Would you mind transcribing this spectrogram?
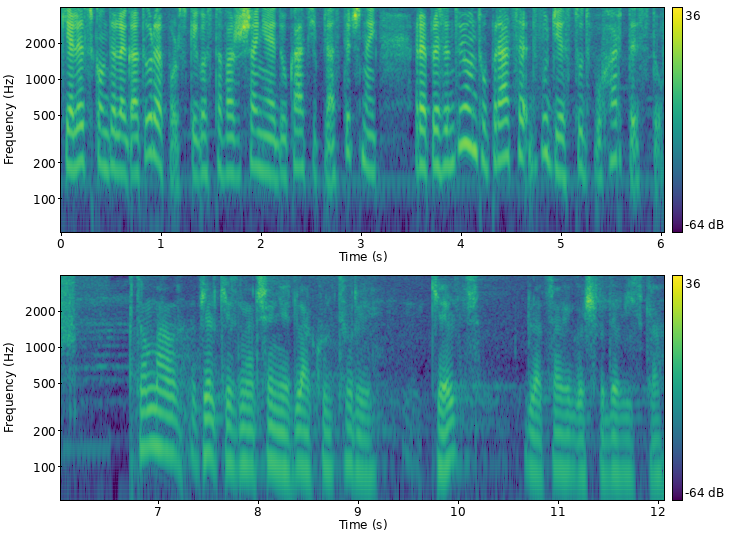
Kielecką delegaturę Polskiego Stowarzyszenia Edukacji Plastycznej reprezentują tu pracę 22 artystów. To ma wielkie znaczenie dla kultury Kielc, dla całego środowiska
